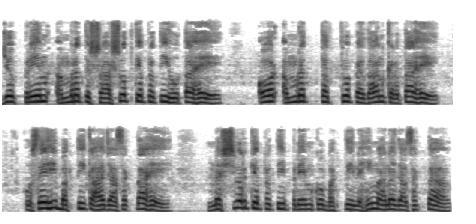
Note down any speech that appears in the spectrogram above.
जो प्रेम अमृत शाश्वत के प्रति होता है और अमृत तत्व प्रदान करता है, उसे ही भक्ति कहा जा सकता है। नश्वर के प्रति प्रेम को भक्ति नहीं माना जा सकता।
